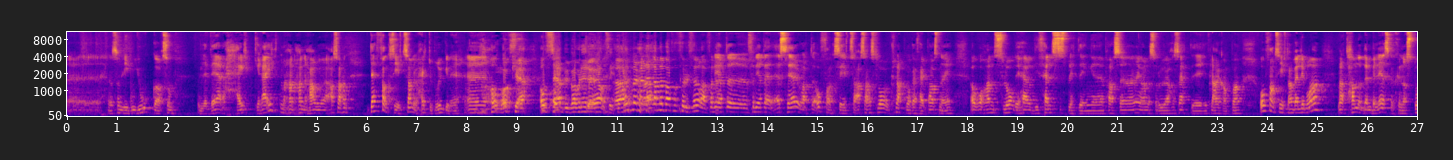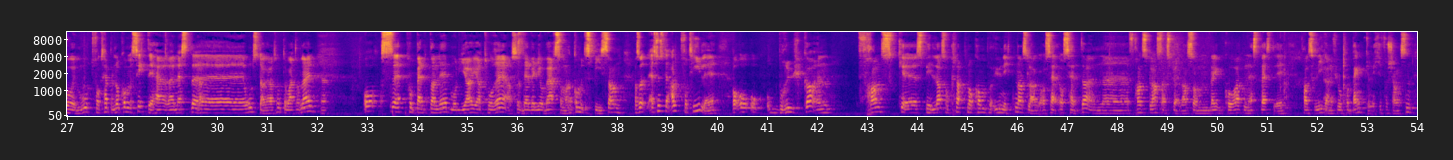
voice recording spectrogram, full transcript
eh, en sånn liten joker som leverer helt greit. Men han, han har Altså, han Defensivt så er han jo helt ubrukelig. Eh, og- Ok, nå ser jeg Bubba blir rød i ansiktet. men, men, men la meg bare få fullføre. Fordi at, eh, fordi at jeg, jeg ser jo at offensivt så altså, Han slår jo knapt noen feilpasning. Og, og han slår de her defense-splitting-passene som du har sett i, i flere kamper. Offensivt er han veldig bra. Men at han og Dembélé skal kunne stå imot eksempel, Nå kommer City her eh, neste ja. onsdag eller sånt til White Hart Lane. Og se på Bentaleb mot Yaya Touré. Altså, det vil jo være som Han kommer til å spise han. Altså, jeg syns det er altfor tidlig å, å, å, å bruke en fransk eh, spiller som knapt nok kommer på U19-landslaget, og, se, og sette en uh, fransk landslagsspiller som ble kåret til nest best i franske ligaen i fjor, på benken og ikke får sjansen.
